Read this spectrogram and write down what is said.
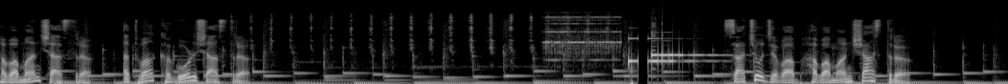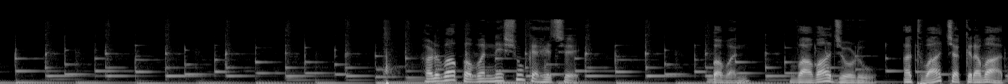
હવામાનશાસ્ત્ર અથવા ખગોળશાસ્ત્ર. સાચો જવાબ હવામાનશાસ્ત્ર. હળવા પવનને શું કહે છે? પવન, વાવાઝોડું અથવા ચક્રવાત.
